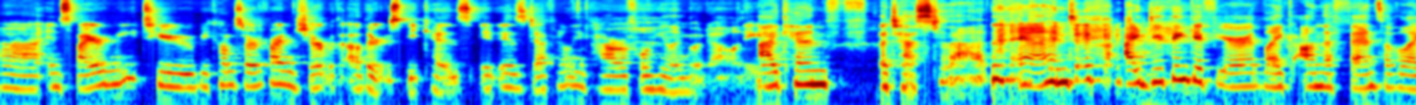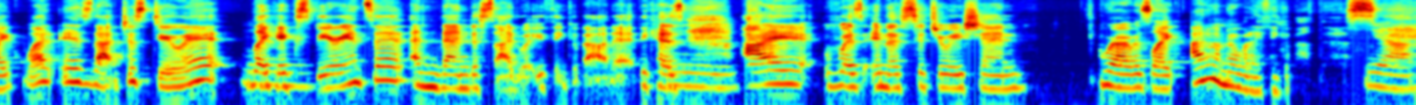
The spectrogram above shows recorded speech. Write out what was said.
uh, inspired me to become certified and share it with others because it is definitely a powerful healing modality. I can f- attest to that. And I do think if you're like on the fence of like, what is that? Just do it, like Mhm. experience it, and then decide what you think about it. Because Mm, I was in a situation where I was like, I don't know what I think about this. yeah,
